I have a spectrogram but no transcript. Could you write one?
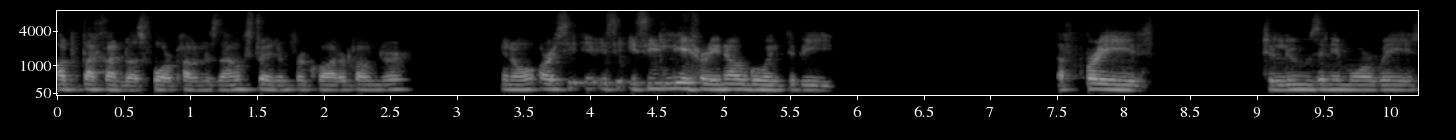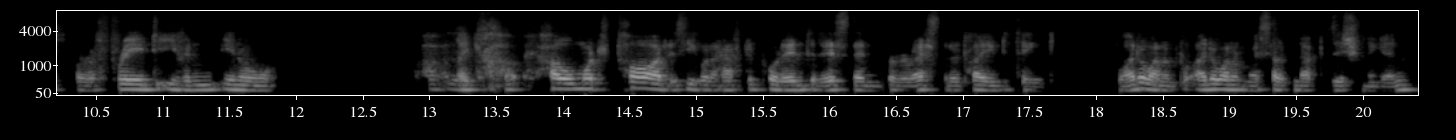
I'll put back on those four pounders now, straight in for a quarter pounder, you know, or is he, is, is he literally now going to be afraid to lose any more weight or afraid to even, you know, uh, like how, how much thought is he going to have to put into this then for the rest of the time to think, well, I don't want to, I don't want myself in that position again.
